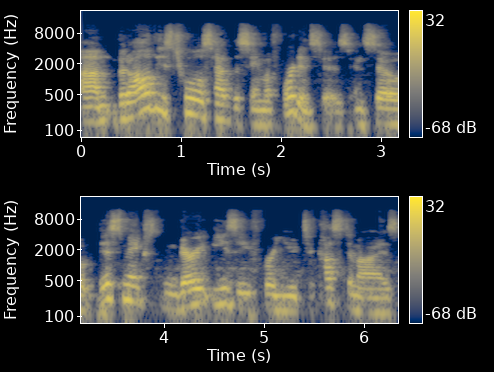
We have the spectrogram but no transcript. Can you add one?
Um, but all of these tools have the same affordances. And so this makes them very easy for you to customize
